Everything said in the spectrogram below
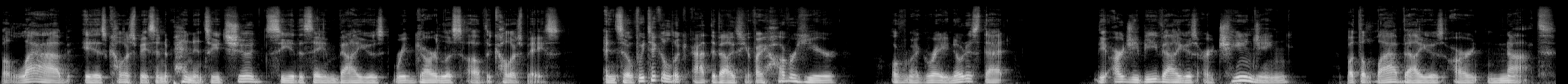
But lab is color space independent, so you should see the same values regardless of the color space. And so if we take a look at the values here, if I hover here over my gray, notice that the RGB values are changing, but the lab values are not.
